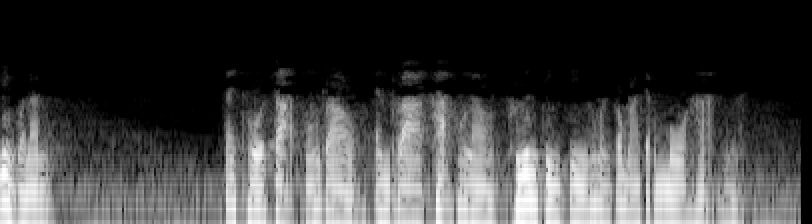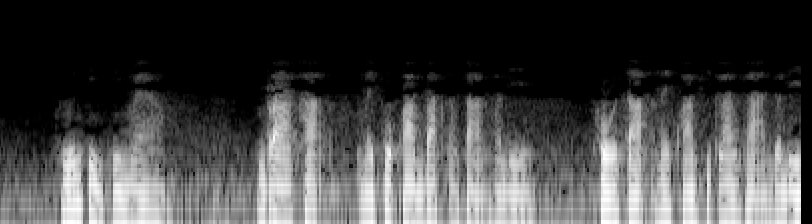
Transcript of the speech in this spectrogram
ยิ่งกว่านั้นไอ้โทสะของเราแอนราคะของเรา พื้นจริงๆของมันก็มาจากโมหะนี่แหละพื้นจริง ๆแล้ว ราคะ ในพวกความรักต่างๆก็ดี โทสะในความคิดล้างผลาญก็ดี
